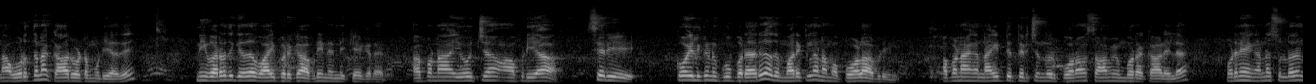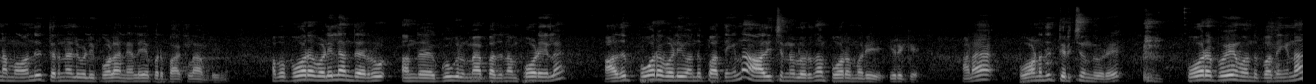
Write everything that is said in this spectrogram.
நான் ஒருத்தனா கார் ஓட்ட முடியாது. நீ வர்றதுக்கு ஏதாவது வாய்ப்பு இருக்கா? அப்படின்னு என்னை கேட்குறாரு அப்போ நான் யோசித்தேன் அப்படியா? சரி கோயிலுக்குன்னு கூப்பிட்றாரு. அது மறுக்கல நம்ம போகலாம் அப்படின்னு. அப்போ நாங்கள் நைட்டு திருச்செந்தூர் போகிறோம் சாமி கும்பிட்ற காலையில். உடனே எங்கள் அண்ணன் சொல்கிறாரு நம்ம வந்து திருநெல்வேலி போகலாம் நிலையப்பர் பார்க்கலாம் அப்படின்னு. அப்போ போகிற வழியில் அந்த ரூ அந்த கூகுள் மேப் அது நம்ம போடையில் அது போகிற வழி வந்து பார்த்திங்கன்னா ஆதிச்சநல்லூர் தான் போகிற மாதிரி இருக்குது ஆனால் போனது திருச்செந்தூர். போகிறப்பவே வந்து பார்த்திங்கன்னா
